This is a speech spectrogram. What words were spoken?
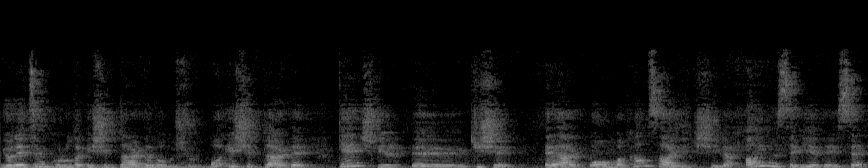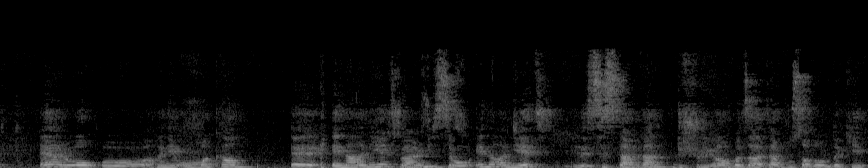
yönetim kurulu eşitlerden oluşur. O eşitlerde genç bir e, kişi eğer o makam sahibi kişiyle aynı seviyedeyse, eğer o, o hani o makam e, enaniyet vermişse o enaniyet sistemden düşürüyor ama zaten bu salondaki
